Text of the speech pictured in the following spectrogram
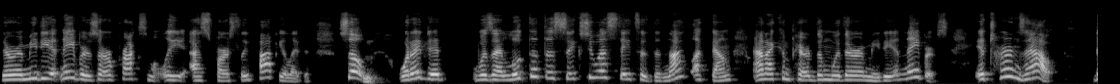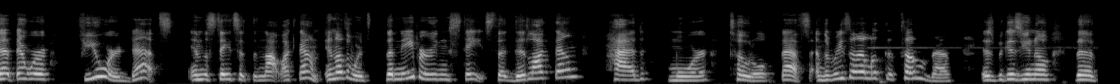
Their immediate neighbors are approximately as sparsely populated. So, hmm. what I did was I looked at the six US states that did not lock down and I compared them with their immediate neighbors. It turns out that there were fewer deaths in the states that did not lock down. In other words, the neighboring states that did lock down had more total deaths. And the reason I looked at total deaths is because, you know, the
